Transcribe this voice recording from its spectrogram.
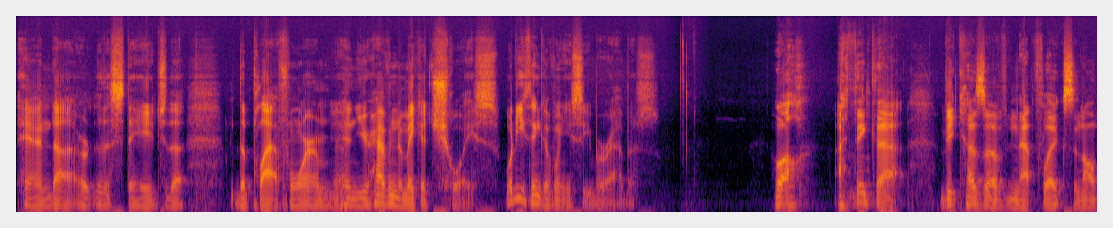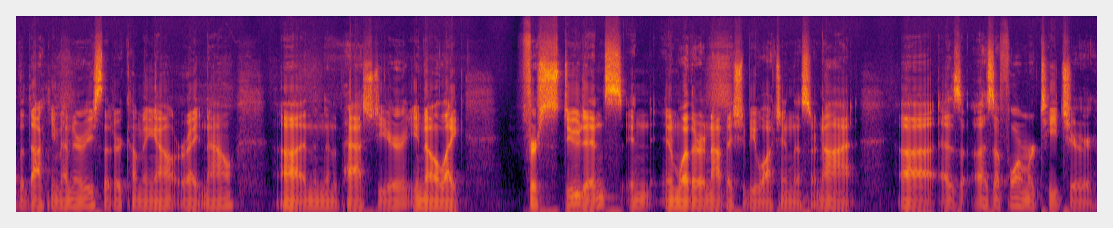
and uh, or the stage, the the platform, yeah. and you're having to make a choice? What do you think of when you see Barabbas? Well, I think that because of Netflix and all the documentaries that are coming out right now, uh, and then in the past year, you know, like for students, in, and whether or not they should be watching this or not, uh, as as a former teacher,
